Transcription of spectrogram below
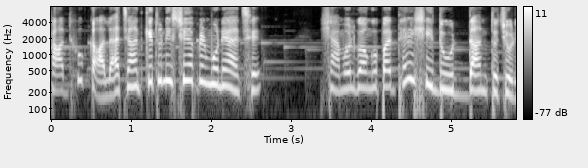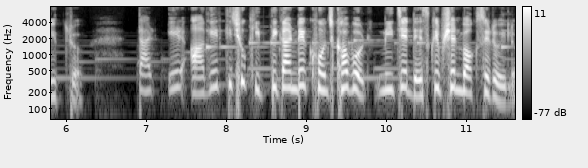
সাধু কালাচাঁদকে তো নিশ্চয়ই আপনার মনে আছে। শ্যামল গঙ্গোপাধ্যায়ের সেই দুর্দান্ত চরিত্র। তার এর আগের কিছু কীর্তিকাণ্ডের খোঁজ খবর নিচে ডেসক্রিপশন বক্সে রইল।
